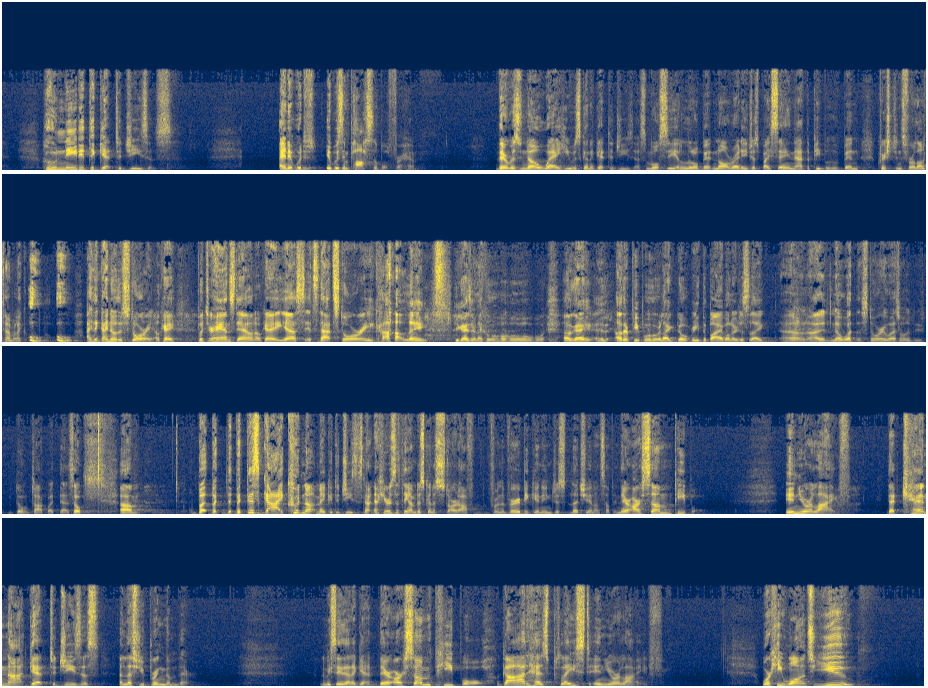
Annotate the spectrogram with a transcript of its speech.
who needed to get to Jesus, and it was, it was impossible for him. There was no way he was going to get to Jesus. And we'll see in a little bit. And already, just by saying that, the people who've been Christians for a long time are like, ooh, ooh, I think I know the story, okay? Put your hands down, okay? Yes, it's that story. Golly. You guys are like, oh, boy, okay? And other people who are like, don't read the Bible are just like, I don't know. I didn't know what the story was. Well, don't talk like that. So, um, but, but, but this guy could not make it to Jesus. Now, now here's the thing I'm just going to start off from the very beginning, just let you in on something. There are some people in your life that cannot get to Jesus unless you bring them there. Let me say that again. There are some people God has placed in your life where He wants you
